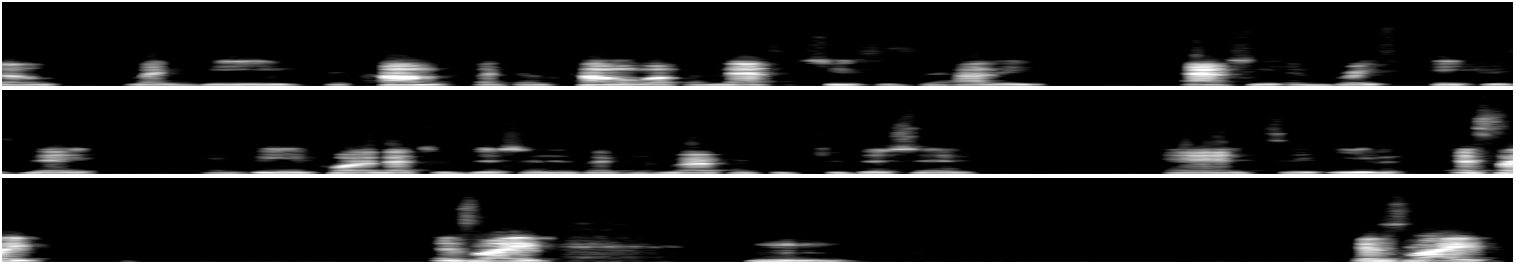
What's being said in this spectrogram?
the like the the com like the Commonwealth of Massachusetts and how they actually embrace Patriots Day and being part of that tradition is like an American t- tradition, and to even it's like it's like hmm it's like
